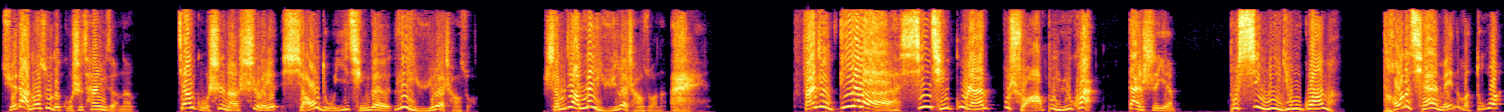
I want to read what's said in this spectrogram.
绝大多数的股市参与者呢，将股市呢视为小赌怡情的类娱乐场所。什么叫类娱乐场所呢？哎，反正跌了，心情固然不爽不愉快，但是也不性命攸关嘛。投的钱也没那么多，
